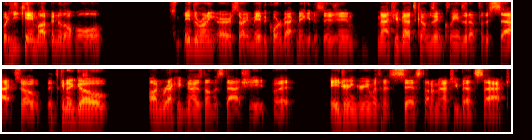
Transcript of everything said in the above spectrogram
But he came up into the hole, made the running, or sorry, made the quarterback make a decision. Matthew Betts comes in, cleans it up for the sack. So it's going to go unrecognized on the stat sheet, but Adrian Green with an assist on a Matthew Betts sack.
